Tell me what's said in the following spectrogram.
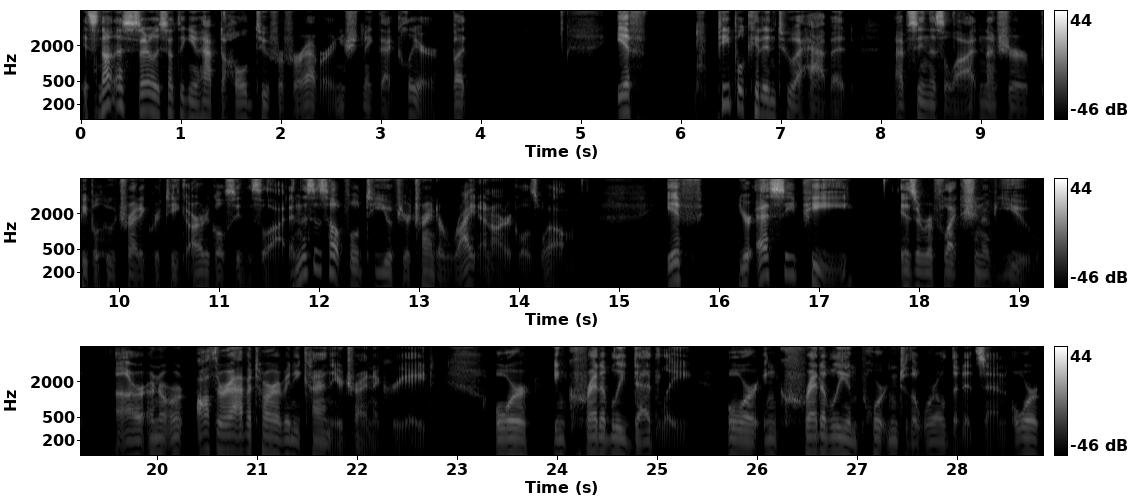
It's not necessarily something you have to hold to for forever, and you should make that clear. But if people get into a habit, I've seen this a lot, and I'm sure people who try to critique articles see this a lot. And this is helpful to you if you're trying to write an article as well. If your SCP is a reflection of you, or an author avatar of any kind that you're trying to create, or incredibly deadly, or incredibly important to the world that it's in, or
